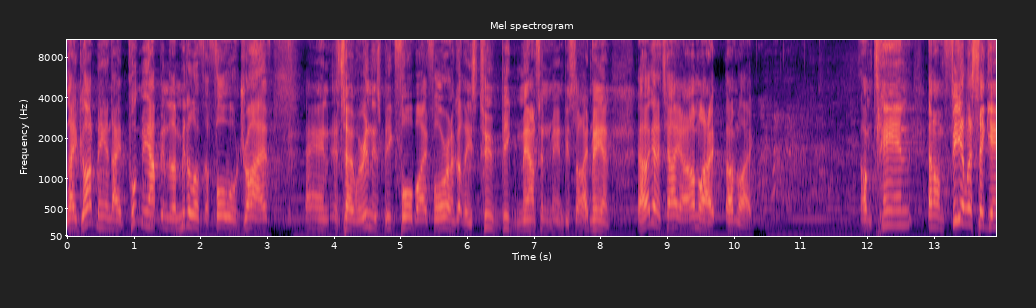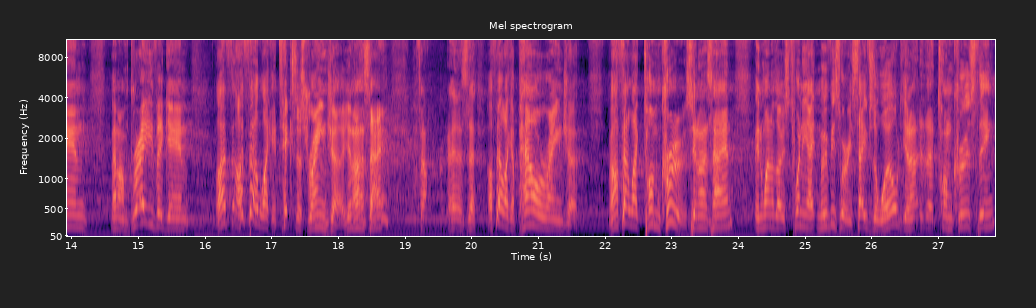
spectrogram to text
they got me and they put me up into the middle of the four wheel drive. And so we're in this big four by four, and I've got these two big mountain men beside me. And, and I got to tell you, I'm like, I'm like, I'm 10 and I'm fearless again and I'm brave again. I, I felt like a Texas Ranger, you know what I'm saying? I felt, I felt like a Power Ranger. I felt like Tom Cruise, you know what I'm saying? In one of those 28 movies where he saves the world, you know, the Tom Cruise thing.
